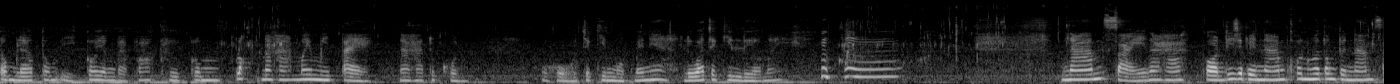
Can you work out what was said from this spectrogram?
ต้มแล้วต้มอีกก็ยังแบบว่าคือกลมปลอกนะคะ ไม่มีแตกนะคะ ทุกคน โอ้โห จะกินหมดไหมเนี่ย หรือว่าจะกินเหลือไหม น้ำใสนะคะ ก่อนที่จะเป็นน้ำข้นก็ต้องเป็นน้ำใส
